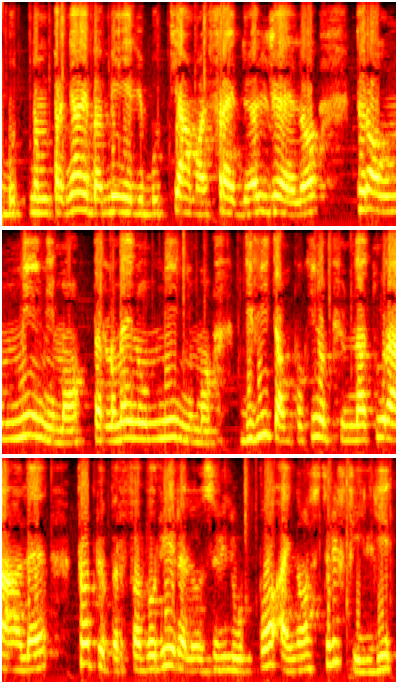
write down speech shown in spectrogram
but- non, prendiamo i bambini e li buttiamo al freddo e al gelo, però un minimo, perlomeno un minimo di vita un pochino più naturale, proprio per favorire lo sviluppo ai nostri figli,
